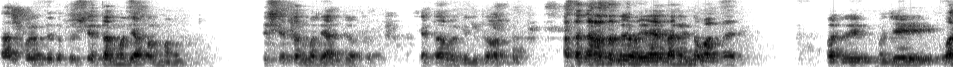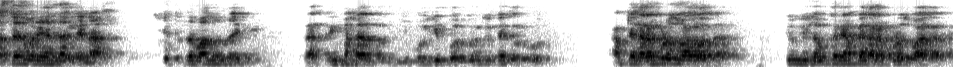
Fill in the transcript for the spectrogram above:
कालपर्यंत तर तो शेतांमध्ये आपण म्हणत होतो. ते शेतांमध्ये आणलं होतं. शेतावर गेली तर आणलं आता घरातच यायला लागले ना वाघ डायरेक्ट पण म्हणजे वस्त्यांवर यायला लागले ना. शेतात बाजून राहिली. रात्री मला माझी मुलगी फोन करून तुझ्या घरून आमच्या घरापुढंच वाघ होता. ती म्हणली, लवकर आपल्या घरापुढंच वाघ आला.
